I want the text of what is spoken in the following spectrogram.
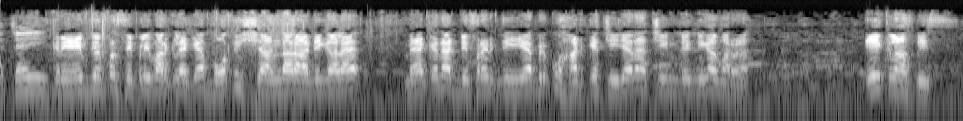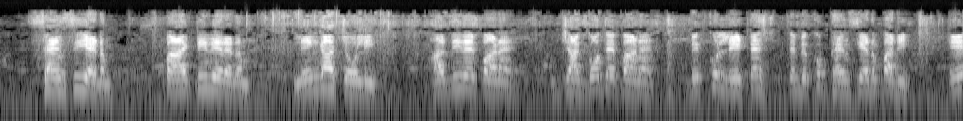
ਅੱਛਾ ਜੀ। ਕਰੇਵ ਦੇ ਉੱਪਰ ਸਿਪਲੀ ਵਰਕ ਲੈ ਕੇ ਆਇਆ ਬਹੁਤ ਹੀ ਸ਼ਾਨਦਾਰ ਆਰਟੀਕਲ ਹੈ। ਮੈਂ ਕਹਿੰਦਾ ਡਿਫਰੈਂਟ ਚੀਜ਼ ਹੈ ਬਿਲਕੁਲ ਹਟ ਕੇ ਚੀਜ਼ ਹੈ ਨਾ ਚੀਨ ਦੇ ਨਿਗਾਹ ਮਾਰਨਾ A class piece fancy item party wear item lehenga choli. ਹਲਦੀ ਦੇ ਪਾਣਾ ਜਾਗੋ ਤੇ ਪਾਣਾ ਹੈ, ਬਿਲਕੁਲ ਲੇਟੈਸਟ ਤੇ ਬਿਲਕੁਲ ਫੈਂਸੀ ਆਈਟਮ ਭਾਜੀ। ਇਹ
